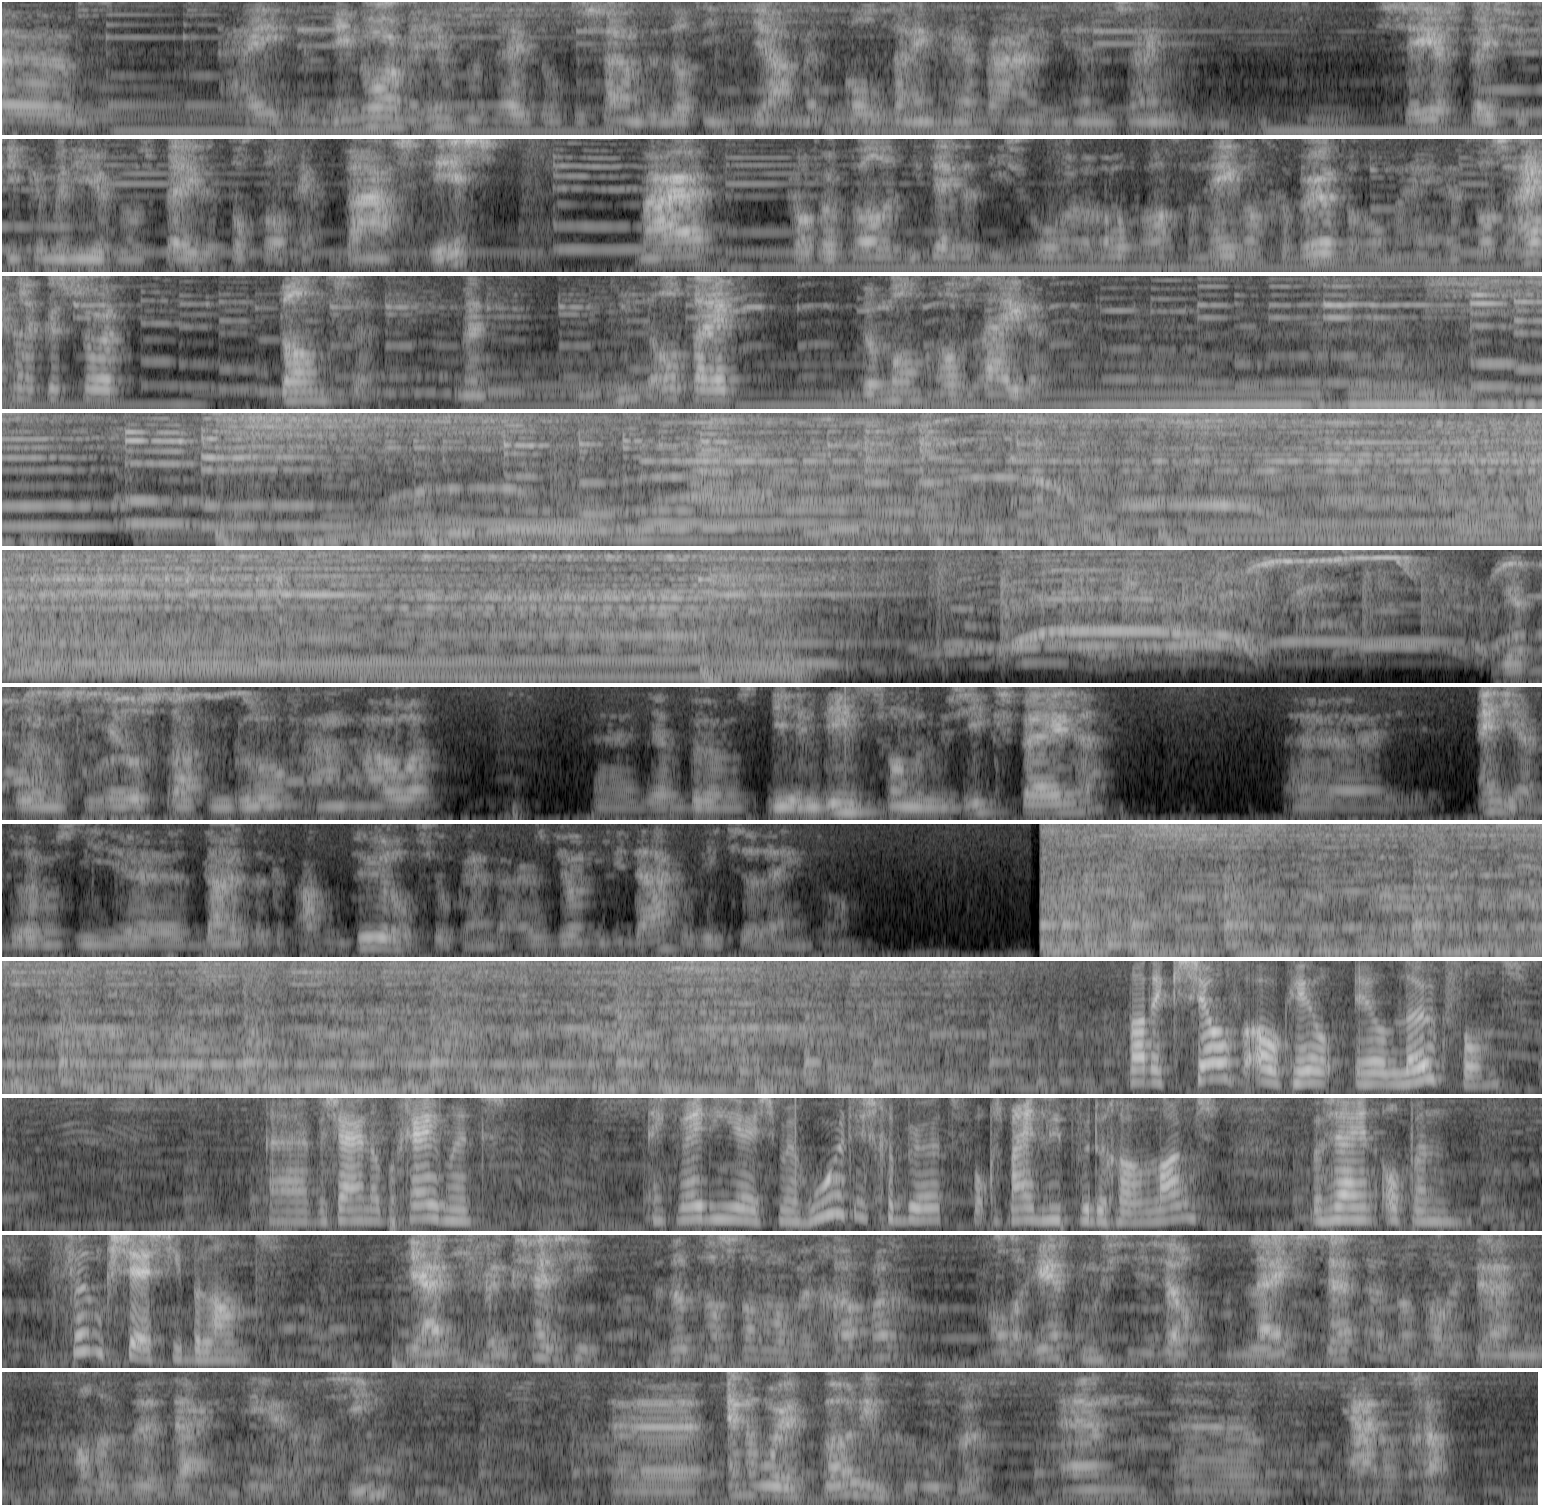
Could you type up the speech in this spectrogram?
hij een enorme invloed heeft op de sound. En dat hij ja, met al zijn ervaring en zijn zeer specifieke manier van spelen toch wel echt baas is. Maar ik had ook wel het idee dat hij zijn oren open had van hé, hey, wat gebeurt er om me heen? Het was eigenlijk een soort dansen. Met niet altijd de man als leider. Heel strak een groove aanhouden. Eh, je hebt drummers die in dienst van de muziek spelen. Eh, en je hebt drummers die eh, duidelijk het avontuur opzoeken. En daar is Johnny Vidakovic er een van. Wat ik zelf ook heel, heel leuk vond. we zijn op een gegeven moment. Ik weet niet eens meer hoe het is gebeurd. Volgens mij liepen we er gewoon langs. We zijn op een funksessie beland. Ja, die funksessie, dat was dan wel weer grappig. Allereerst moest je jezelf op een lijst zetten. Dat had ik daar niet, hadden we daar niet eerder gezien. Eh, en dan word je het podium geroepen. En eh, ja, dat gaat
